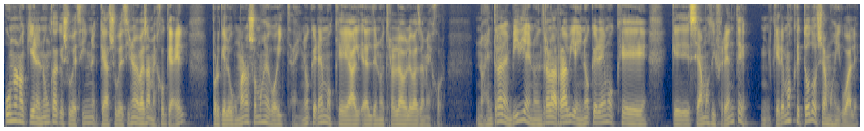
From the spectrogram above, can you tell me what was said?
Uno no quiere nunca que, su vecino, a su vecino le vaya mejor que a él, porque los humanos somos egoístas y no queremos que al, al de nuestro lado le vaya mejor. nos entra la envidia y nos entra la rabia y no queremos que, que seamos diferentes. Queremos que todos seamos iguales.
